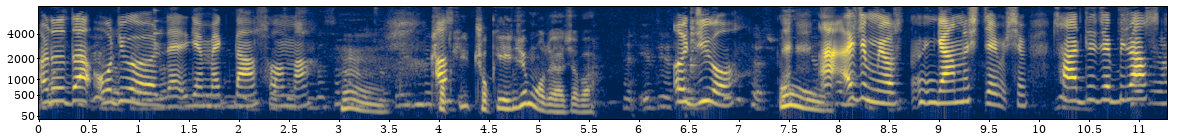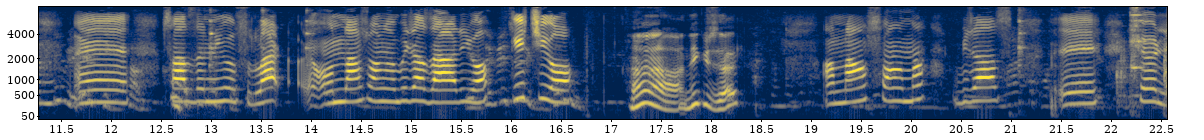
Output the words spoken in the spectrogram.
arada oluyor öyle yemekten sonra. Hmm. Çok iyi, çok yiyince mi oluyor acaba? Acıyor. Oo. Aa, Acımıyor. Yanlış demişim. Sadece biraz e, sallanıyor sular. E, Ondan sonra biraz ağrıyor. Geçiyor. Ha ne güzel. Ondan sonra biraz e, şöyle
